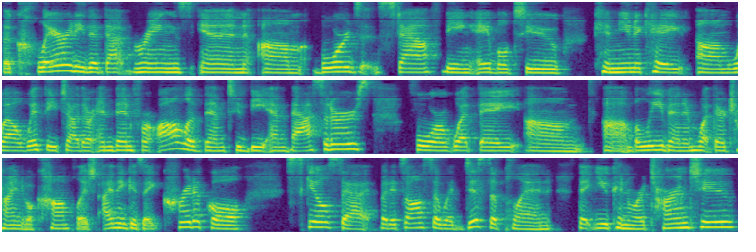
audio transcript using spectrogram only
The clarity that that brings in um, boards and staff being able to communicate um, well with each other, and then for all of them to be ambassadors for what they um, uh, believe in and what they're trying to accomplish, I think is a critical skill set, but it's also a discipline that you can return to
